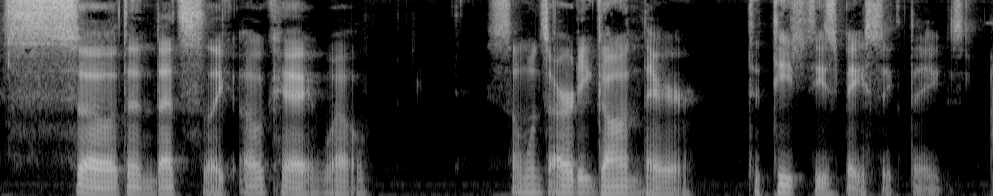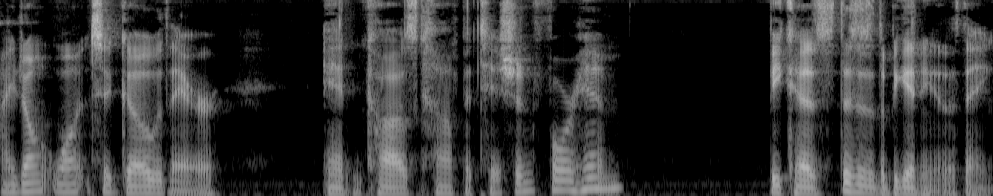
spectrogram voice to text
so then that's like, okay, well, someone's already gone there to teach these basic things. I don't want to go there and cause competition for him because this is the beginning of the thing.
